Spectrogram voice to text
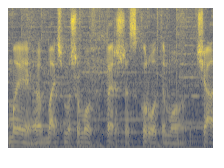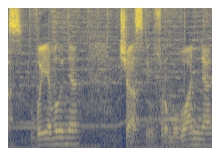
ми бачимо, що ми вперше скоротимо час виявлення, час інформування.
